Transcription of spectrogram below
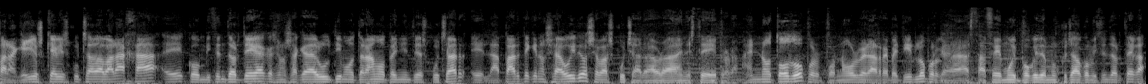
para aquellos que habéis escuchado a Baraja eh, con Vicente Ortega, que se nos ha quedado el último tramo pendiente de escuchar, eh, la parte que no se ha oído se va a escuchar ahora en este programa. No todo, por, por, no volver a repetirlo, porque hasta hace muy poquito hemos escuchado con Vicente Ortega.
